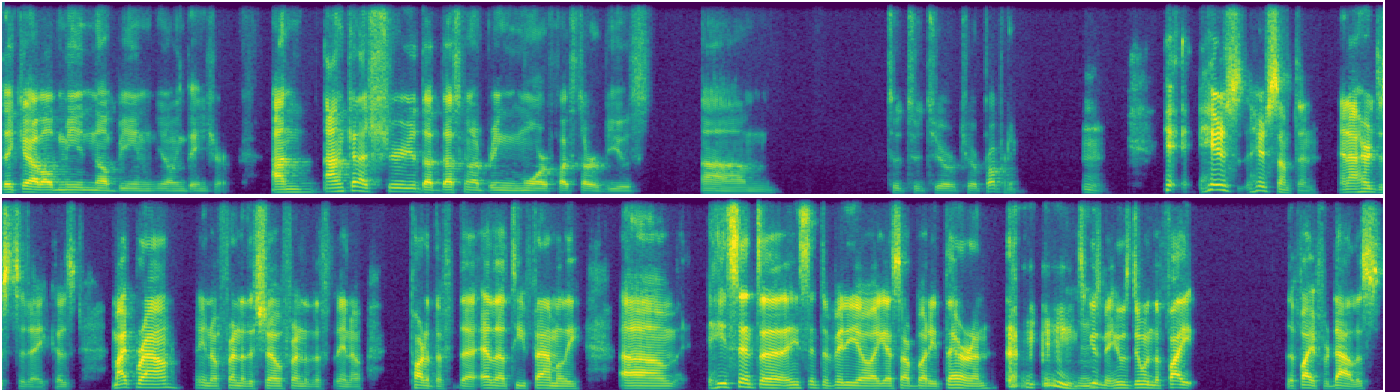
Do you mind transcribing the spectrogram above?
They care about me not being, you know, in danger." And I can assure you that that's gonna bring more five star reviews, um, to to to your to your property. He- Here's here's something, and I heard this today because Mike Brown, you know, friend of the show, friend of the you know, part of the the LLT family. Um, he sent a he sent a video. I guess our buddy Theron, excuse me, he was doing the fight, the fight for Dallas,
